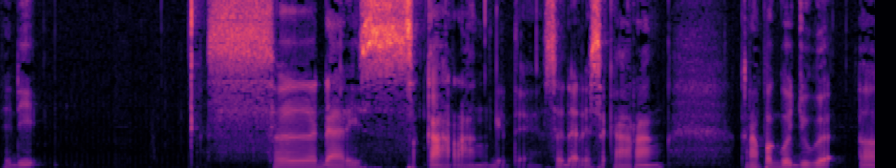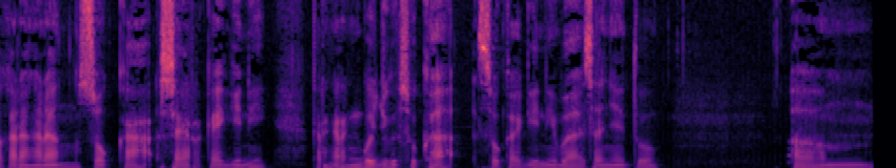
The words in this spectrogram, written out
Jadi sedari sekarang gitu ya, sedari sekarang kenapa gue juga eh, kadang-kadang suka share kayak gini? Kadang-kadang gue juga suka suka gini bahasanya itu um,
